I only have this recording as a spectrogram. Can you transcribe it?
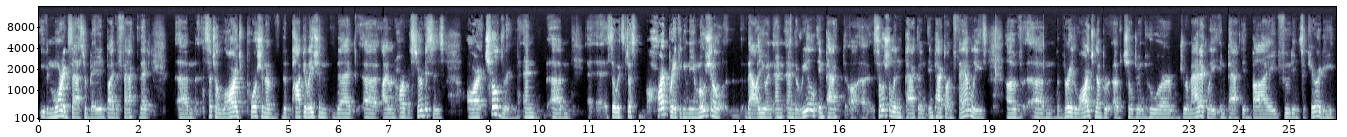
even more exacerbated by the fact that um, such a large portion of the population that uh, Island Harvest services are children. And um, so it's just heartbreaking and the emotional value and, and, and the real impact, uh, social impact and impact on families of um, the very large number of children who are dramatically impacted by food insecurity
